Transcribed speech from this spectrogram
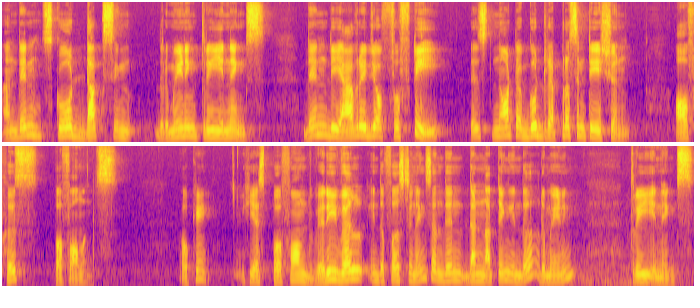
and then scored ducks in the remaining 3 innings, then the average of 50 is not a good representation of his performance. Okay. He has performed very well in the first innings and then done nothing in the remaining 3 innings.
